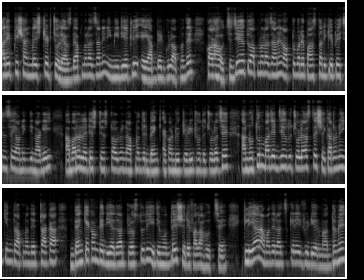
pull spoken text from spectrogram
আর একটি শাইন বাই স্ট্রেট চলে আসবে। আপনারা জানেন ইমিডিয়েটলি এই আপডেটগুলো আপনাদের করা হচ্ছে। যেহেতু আপনারা জানেন, অক্টোবরের পাঁচ তারিখে পেয়েছেন, সেই অনেক দিন আগেই আবারও লেটেস্ট ইনস্টলমেন্ট আপনাদের ব্যাঙ্ক অ্যাকাউন্টে ক্রেডিট হতে চলেছে। আর নতুন বাজেট যেহেতু চলে আসছে, সে কারণেই কিন্তু আপনাদের টাকা ব্যাঙ্ক অ্যাকাউন্টে দিয়ে দেওয়ার প্রস্তুতি ইতিমধ্যেই সেরে ফেলা হচ্ছে। ক্লিয়ার আমাদের আজকের এই ভিডিওর মাধ্যমে।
